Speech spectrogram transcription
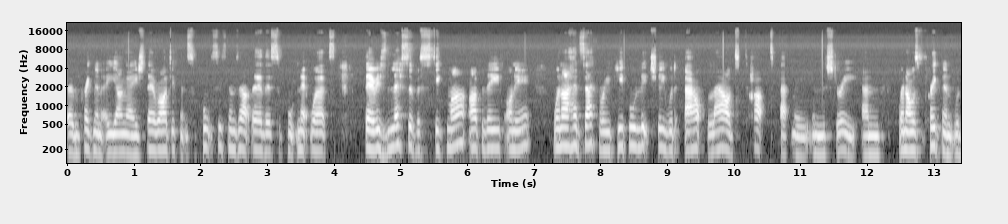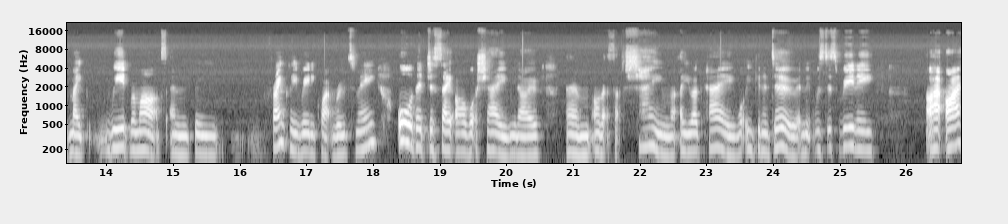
um, pregnant at a young age, there are different support systems out there, there's support networks. There is less of a stigma, I believe, on it when I had Zachary, people literally would out loud tut at me in the street, and when I was pregnant, would make weird remarks and be, frankly, really quite rude to me, or they'd just say, "Oh, what a shame," you know. Um, oh, that's such a shame. Are you okay? What are you going to do? And it was just really, I, I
